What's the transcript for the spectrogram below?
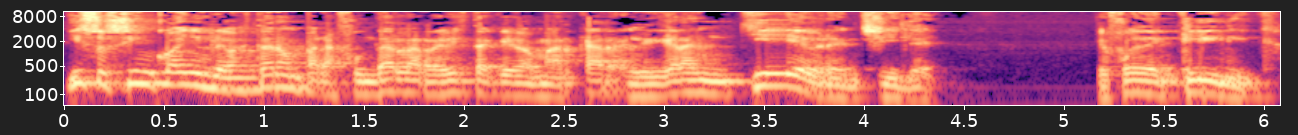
y esos cinco años le bastaron para fundar la revista que iba a marcar el gran quiebre en Chile, que fue The Clinic,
